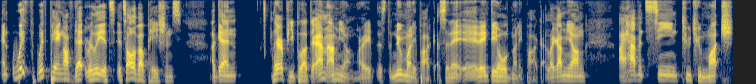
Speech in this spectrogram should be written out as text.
And with with paying off debt, really, it's it's all about patience. Again, there are people out there. I'm, I'm young, right? It's the new money podcast, and it, it ain't the old money podcast. Like I'm young. I haven't seen too too much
